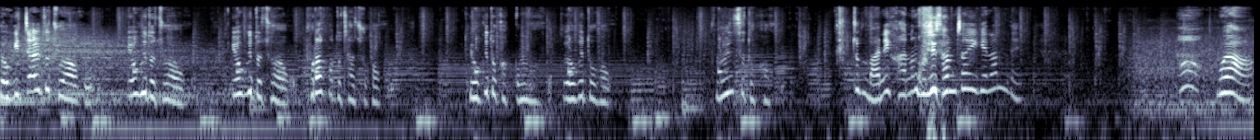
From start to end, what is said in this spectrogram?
여기 짤도 좋아하고 여기도 좋아하고 여기도 좋아하고 브라보도 자주 가고 여기도 가끔 가고 여기도 가고 루인스도 가고 좀 많이 가는 곳이 삼창이긴 한데 헉, 뭐야?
